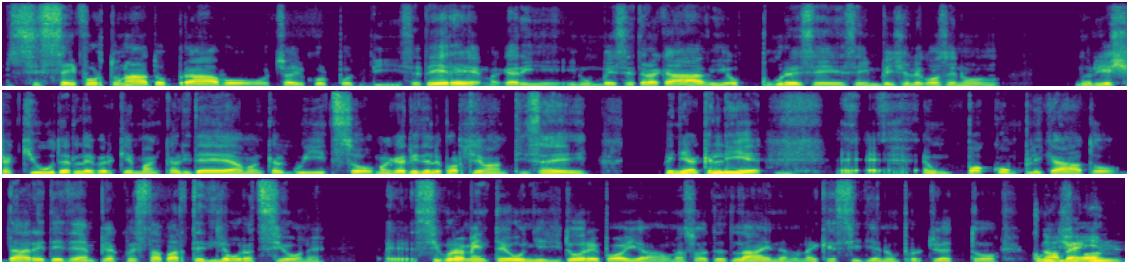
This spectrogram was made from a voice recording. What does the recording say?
se sei fortunato, bravo, c'hai il colpo di sedere, magari in un mese te la cavi, oppure se, se invece le cose non, non riesci a chiuderle perché manca l'idea, manca il guizzo, magari te le porti avanti sei. Quindi anche lì è, è- è un po' complicato dare dei tempi a questa parte di lavorazione. Eh, sicuramente ogni editore poi ha una sua deadline, non è che si tiene un progetto come No, beh, diceva- in-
